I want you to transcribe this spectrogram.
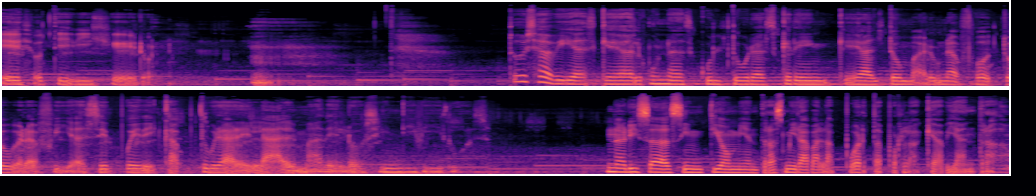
eso te dijeron. ¿Tú sabías que algunas culturas creen que al tomar una fotografía se puede capturar el alma de los individuos? Narisa asintió mientras miraba la puerta por la que había entrado.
